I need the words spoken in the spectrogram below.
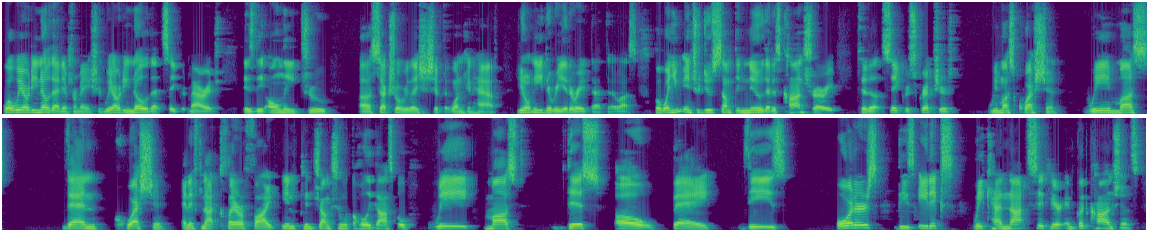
Well, we already know that information. We already know that sacred marriage is the only true uh, sexual relationship that one can have. You don't need to reiterate that to us. But when you introduce something new that is contrary to the sacred scriptures, we must question. We must then question. And if not clarified in conjunction with the Holy Gospel, we must disobey these orders, these edicts. We cannot sit here in good conscience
